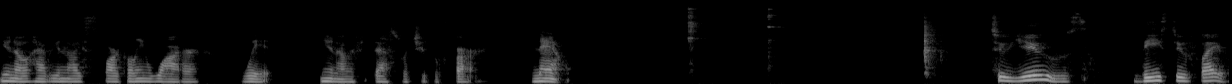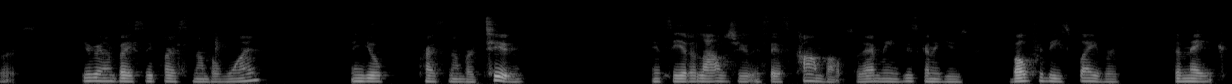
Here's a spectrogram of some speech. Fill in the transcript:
you know, have your nice sparkling water with, you know, if that's what you prefer. Now, to use these two flavors, you're going to basically press number one and you'll press number two. And see, it allows you, it says combo. So that means it's going to use both of these flavors to make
